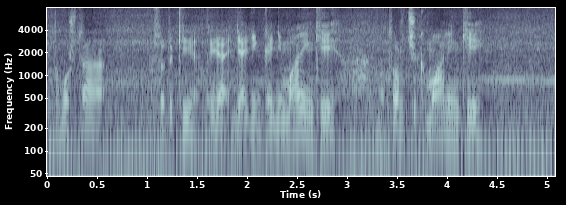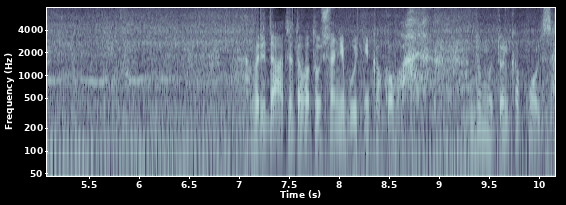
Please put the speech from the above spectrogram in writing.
Потому что все-таки я дяденька не маленький, моторчик маленький. Вреда от этого точно не будет никакого. Думаю, только польза.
